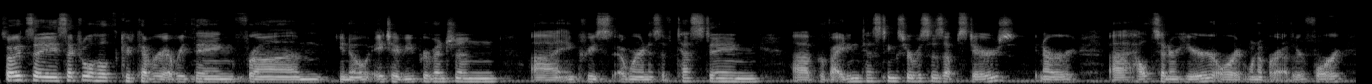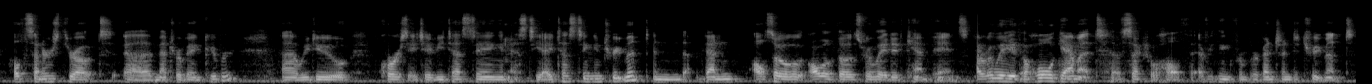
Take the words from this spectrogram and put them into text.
So I would say sexual health could cover everything from, you know, HIV prevention, uh, increased awareness of testing, uh, providing testing services upstairs in our uh, health center here or at one of our other four health centers throughout uh, Metro Vancouver. Uh, we do, of course, HIV testing and STI testing and treatment, and then also all of those related campaigns. Uh, really, the whole gamut of sexual health, everything from prevention to treatment.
